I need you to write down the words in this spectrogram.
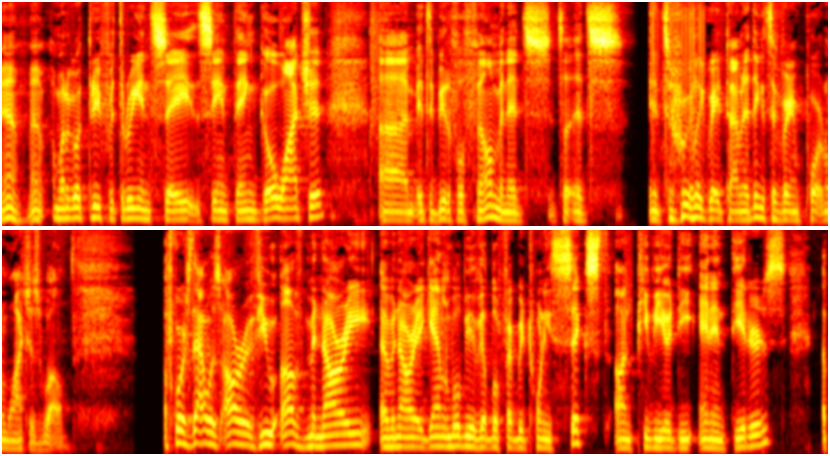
yeah. I'm gonna go three for three and say the same thing. Go watch it. Um, it's a beautiful film, and it's it's it's it's a really great time, and I think it's a very important watch as well. Of course, that was our review of Minari. Uh, Minari again will be available February 26th on PVOD and in theaters. Uh,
